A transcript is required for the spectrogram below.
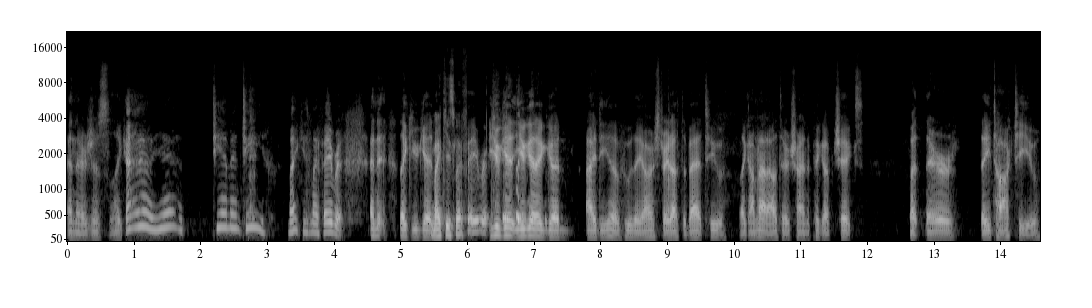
and they're just like, "Oh yeah, TMNT. Mikey's my favorite," and it, like you get Mikey's my favorite. you get you get a good idea of who they are straight off the bat too. Like I'm not out there trying to pick up chicks, but they're they talk to you,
